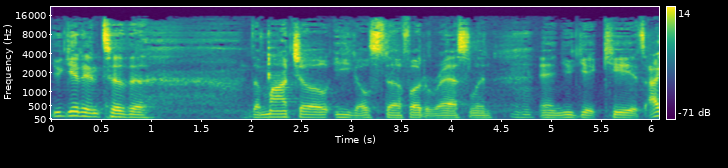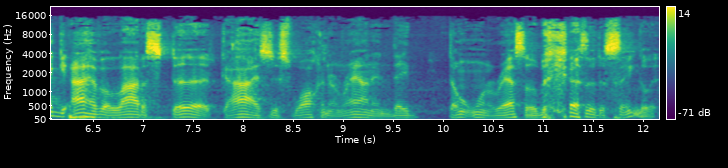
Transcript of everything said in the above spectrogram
you get into the the macho ego stuff of the wrestling, mm-hmm. and you get kids. I I have a lot of stud guys just walking around, and they don't want to wrestle because of the singlet.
